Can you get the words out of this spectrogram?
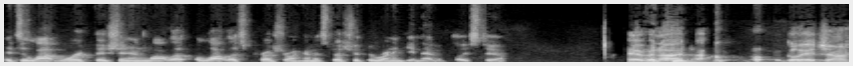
it's a lot more efficient and a lot, a lot less pressure on him, especially with the running game they have in place too. Evan, I, I, go ahead, John.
